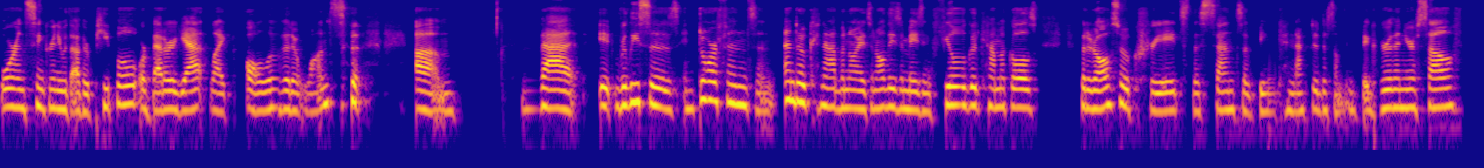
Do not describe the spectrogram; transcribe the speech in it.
or in synchrony with other people or better yet like all of it at once um, that it releases endorphins and endocannabinoids and all these amazing feel good chemicals but it also creates the sense of being connected to something bigger than yourself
